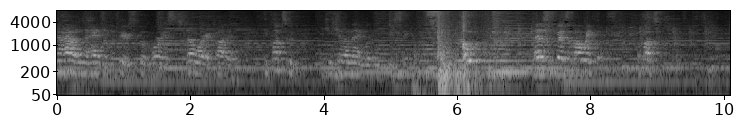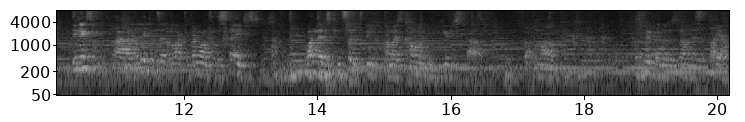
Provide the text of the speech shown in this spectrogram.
Now held in the hands of a very skilled warriors such as our warrior Kade, the patu can kill a man within three seconds. The first of our weapons. But the next uh, weapons that I'd like to bring onto the stage is one that is considered to be the most commonly used uh, throughout the mile. This weapon that is known as the taiaha.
